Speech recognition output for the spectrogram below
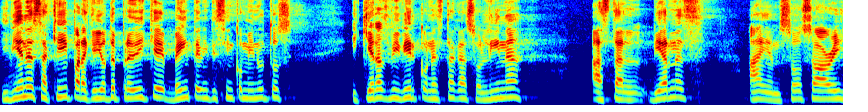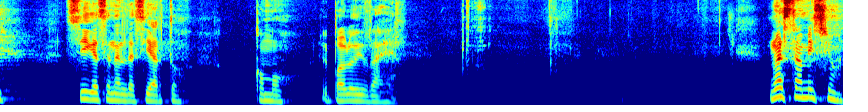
y vienes aquí para que yo te predique 20, 25 minutos y quieras vivir con esta gasolina hasta el viernes, I am so sorry, sigues en el desierto como el pueblo de Israel. Nuestra misión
